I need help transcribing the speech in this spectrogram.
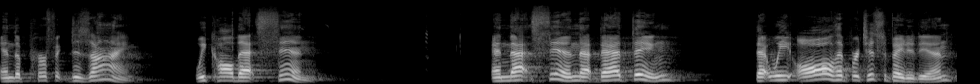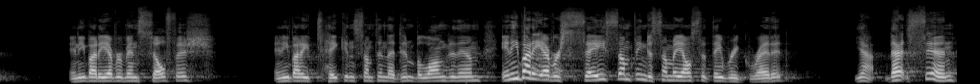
and the perfect design. We call that sin. And that sin, that bad thing that we all have participated in, anybody ever been selfish? Anybody taken something that didn't belong to them? Anybody ever say something to somebody else that they regretted? Yeah, that sin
